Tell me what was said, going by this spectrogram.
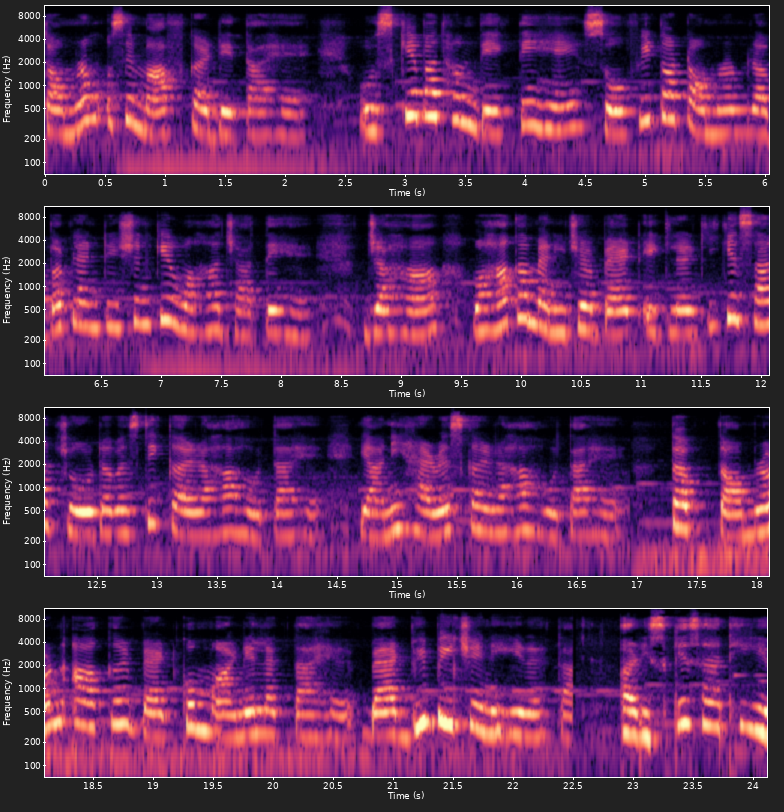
टॉमरों उसे माफ़ कर देता है। उसके बाद हम देखते हैं सोफित और टॉमरोन रबर प्लांटेशन के वहाँ जाते हैं, जहाँ वहाँ का मैनेजर बैट एक लड़की के साथ ज़ोर ज़बरदस्ती कर रहा होता है, यानी हैरस कर रहा होता है। तब टॉमरोन आकर बैट को मारने लगता है। बैट भी पीछे नहीं रहता। और इसके साथ ही ये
